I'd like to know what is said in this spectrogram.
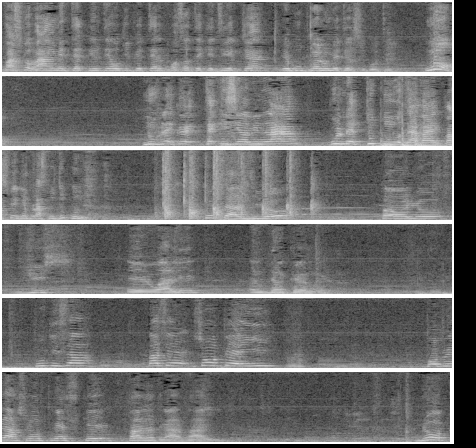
parce que par exemple, il était occupé tel poste que directeur et vous prenez le mettre sur côté. Non Nous voulons que les techniciens viennent là pour mettre tout le monde au travail parce qu'il y a une place pour tout le monde. tout sa di yo, parol yo jis, e yo ale an dan ke mwen. Pou ki sa, pase son peyi, populasyon preske pa nan travay. Donk,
